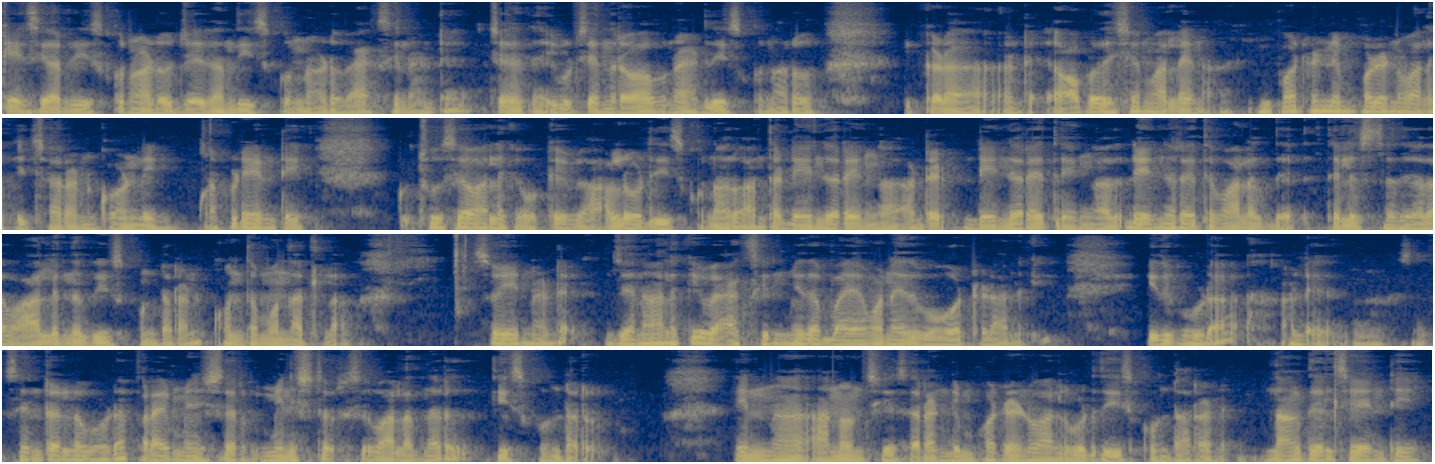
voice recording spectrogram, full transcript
కేసీఆర్ తీసుకున్నాడు జగన్ తీసుకున్నాడు వ్యాక్సిన్ అంటే ఇప్పుడు చంద్రబాబు నాయుడు తీసుకున్నారు. ఇక్కడ అంటే ఆపోజిషన్ వాళ్ళైనా ఇంపార్టెంట్ ఇంపార్టెంట్ వాళ్ళకి ఇచ్చారనుకోండి అప్పుడేంటి చూసే వాళ్ళకి ఓకే వాళ్ళు కూడా తీసుకున్నారు. అంత డేంజర్ ఏం కాదు అంటే డేంజర్ అయితే ఏం కాదు డేంజర్ అయితే వాళ్ళకి తెలుస్తుంది కదా వాళ్ళు ఎందుకు తీసుకుంటారని కొంతమంది అట్లా. సో ఏంటంటే జనాలకి వ్యాక్సిన్ మీద భయం అనేది పోగొట్టడానికి ఇది కూడా అంటే సెంట్రల్లో కూడా ప్రైమ్ మినిస్టర్ మినిస్టర్స్ వాళ్ళందరూ తీసుకుంటారు. నిన్న అనౌన్స్ చేశారు. అంటే ఇంపార్టెంట్ వాళ్ళు కూడా తీసుకుంటారని. నాకు తెలిసి ఏంటి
